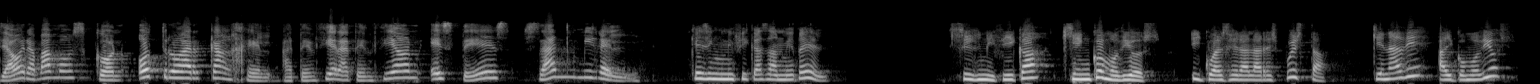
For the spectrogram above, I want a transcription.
Y ahora vamos con otro arcángel. Atención, atención, este es San Miguel. ¿Qué significa San Miguel? Significa ¿quién como Dios? ¿Y cuál será la respuesta? Que nadie hay como Dios.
